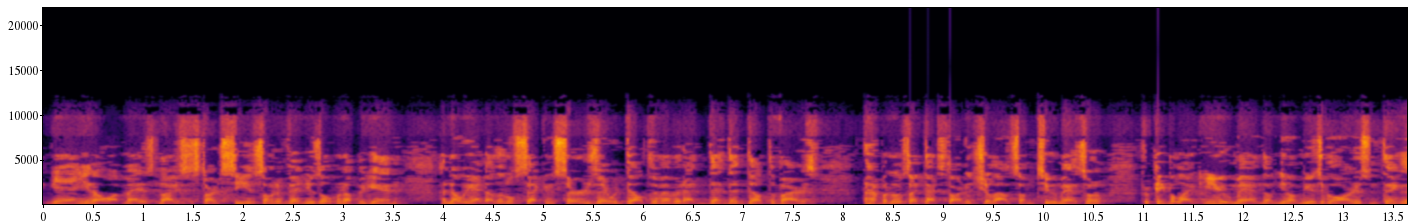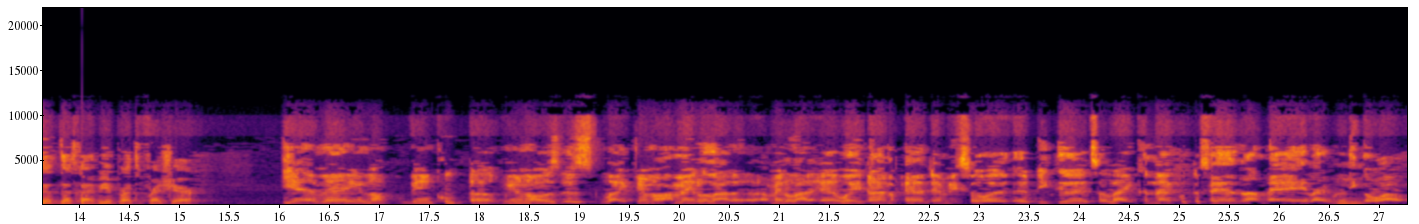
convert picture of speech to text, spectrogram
Yeah, you know what, man? It's nice to start seeing some of the venues open up again. I know we had that little second surge there with Delta, man, but that, that, that Delta virus, but it looks like that started to chill out some too, man. So for people like you, man, the, you know, musical artists and things, that, that's got to be a breath of fresh air. Yeah, man. You know, being cooped up, you know, is, is like you know, I made a lot of I made a lot of headway during the pandemic, so it, it'd be good to like connect with the fans that I made, like really Mm. go out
